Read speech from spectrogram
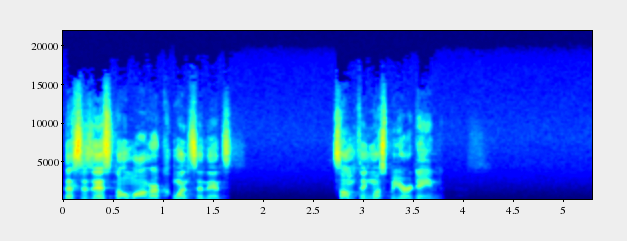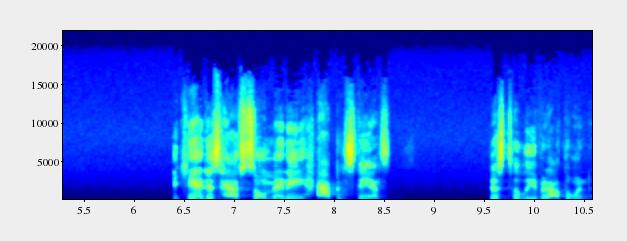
that says it's no longer coincidence. Something must be ordained in this. You can't just have so many happenstances just to leave it out the window.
